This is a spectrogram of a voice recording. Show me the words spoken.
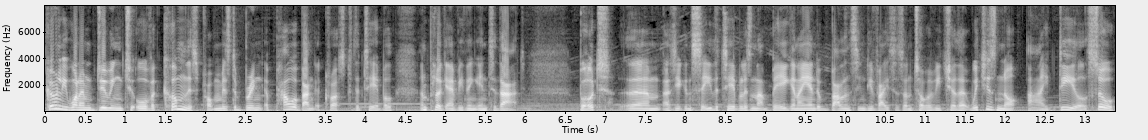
Currently what I'm doing to overcome this problem is to bring a power bank across to the table and plug everything into that. But, um, as you can see, the table isn't that big and I end up balancing devices on top of each other, which is not ideal. So,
